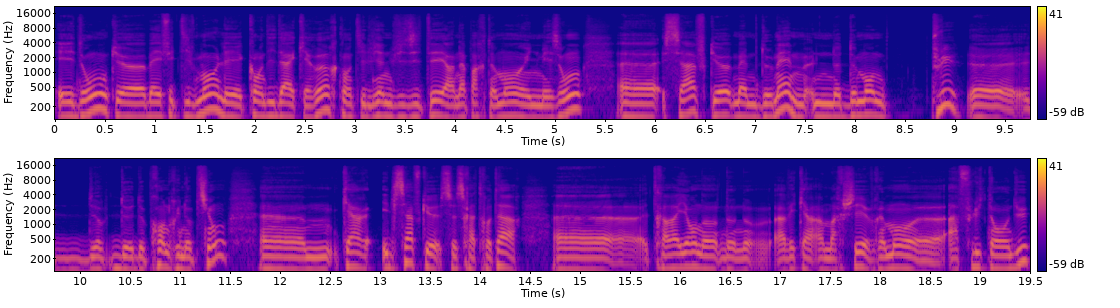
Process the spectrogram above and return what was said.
Et donc, bah, effectivement, les candidats acquéreurs, quand ils viennent visiter un appartement ou une maison, savent que même d'eux-mêmes ne demandent plus euh, de, prendre une option, euh, car ils savent que ce sera trop tard. Euh, travaillant avec un, marché vraiment à flux tendu,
